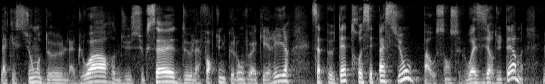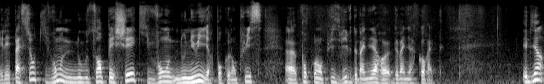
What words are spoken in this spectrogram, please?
la question de la gloire, du succès, de la fortune que l'on veut acquérir. Ça peut être ces passions, pas au sens loisir du terme, mais les passions qui vont nous empêcher, qui vont nous nuire pour que l'on puisse, euh, vivre de manière, de manière correcte. Eh bien,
